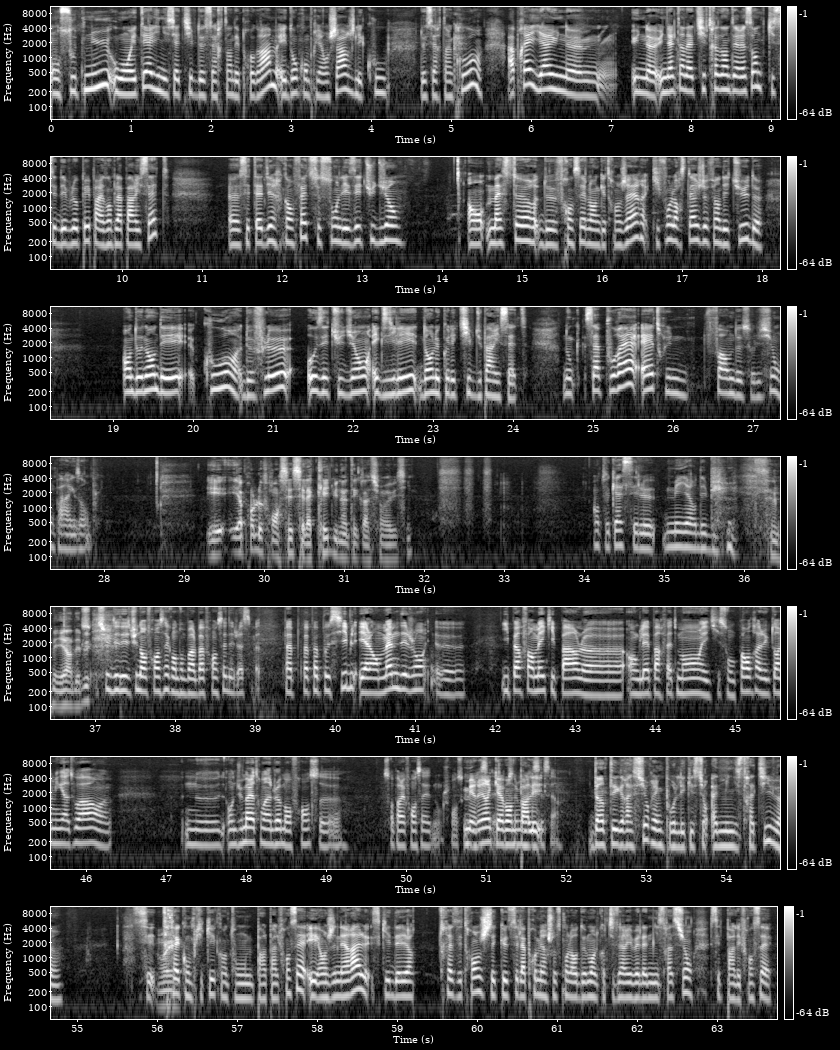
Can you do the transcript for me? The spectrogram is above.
ont soutenu ou ont été à l'initiative de certains des programmes et donc ont pris en charge les coûts de certains cours. Après, il y a une, euh, une, alternative très intéressante qui s'est développée par exemple à Paris 7, euh, c'est-à-dire qu'en fait, ce sont les étudiants en master de français langue étrangère qui font leur stage de fin d'études en donnant des cours de FLE aux étudiants exilés dans le collectif du Paris 7. Donc ça pourrait être une forme de solution, par exemple. Et, et apprendre le français, c'est la clé d'une intégration réussie. En tout cas, c'est le meilleur début. C'est le meilleur début. Suivre des études en français quand on parle pas français, déjà, c'est pas, pas, pas, pas possible. Et alors, même des gens euh, hyper formés qui parlent euh, anglais parfaitement et qui sont pas en trajectoire migratoire euh, ne, ont du mal à trouver un job en France euh, sans parler français. Donc, je pense que Mais rien qu'avant de parler d'intégration, rien que pour les questions administratives, c'est Ouais. très compliqué quand on ne parle pas le français. Et en général, ce qui est d'ailleurs très étrange, c'est que c'est la première chose qu'on leur demande quand ils arrivent à l'administration, c'est de parler français.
